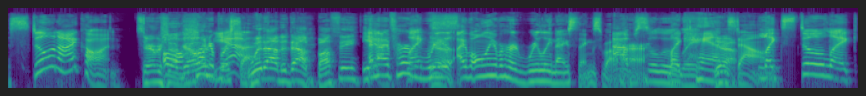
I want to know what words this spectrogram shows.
still an icon. Sarah Michelle Oh, Gellar? 100%. Yeah. Without a doubt. Buffy? Yeah. and I've heard like, real. Yeah. I've only ever heard really nice things about her. Absolutely. like hands Yeah. down. like still like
